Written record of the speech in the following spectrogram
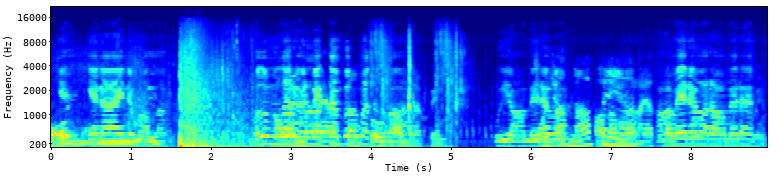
Ge- gene aynı valla. Oğlum bunlar Adamlar ölmekten hayattan bıkmadı soğudu mı? ha? amına koyayım. Uy amere var. Hocam ne yaptın Adamlar ya? hayattan Amere soğudu var, amına amere. koyayım.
